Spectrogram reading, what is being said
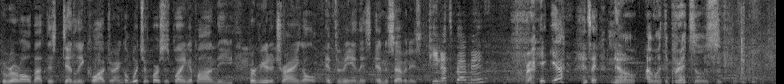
who wrote all about this deadly quadrangle, which, of course, is playing upon the Bermuda Triangle infamy in, this, in the 70s. Peanuts Batman? Right? Yeah. It's like, no, I want the pretzels.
